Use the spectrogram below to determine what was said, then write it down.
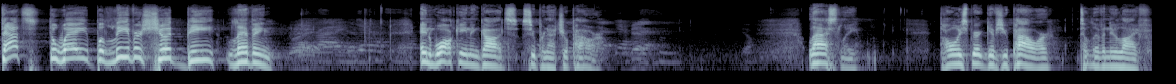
That's the way believers should be living and walking in God's supernatural power. Lastly, the Holy Spirit gives you power to live a new life.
